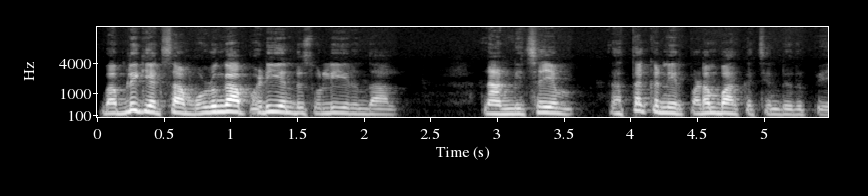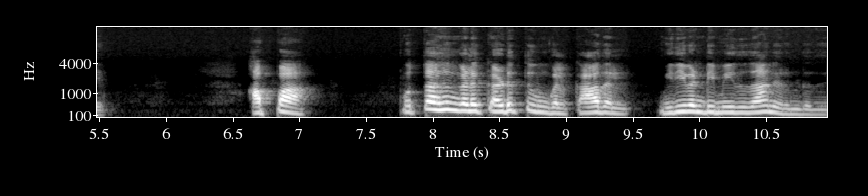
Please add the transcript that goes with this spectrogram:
பப்ளிக் எக்ஸாம் ஒழுங்கா படி என்று சொல்லியிருந்தால் நான் நிச்சயம் இரத்த கண்ணீர் படம் பார்க்க சென்றிருப்பேன். அப்பா புத்தகங்களுக்கு அடுத்து உங்கள் காதல் மிதிவண்டி மீதுதான் இருந்தது.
